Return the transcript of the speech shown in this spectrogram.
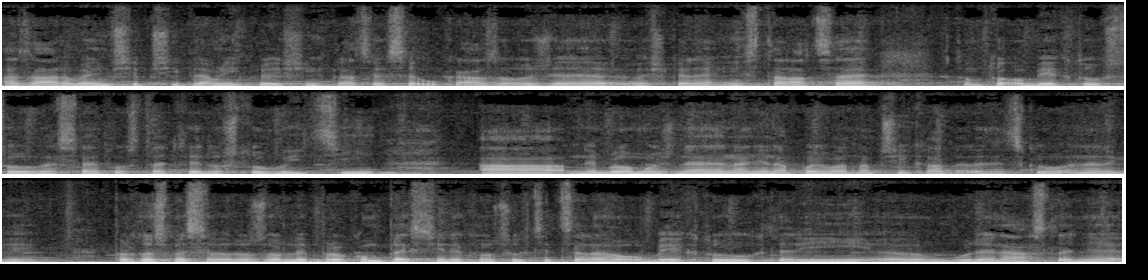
a zároveň při přípravných projekčních pracech se ukázalo, že veškeré instalace v tomto objektu jsou ve své podstatě dosluhující a nebylo možné na ně napojovat například elektrickou energii. Proto jsme se rozhodli pro komplexní rekonstrukci celého objektu, který eh, bude následně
